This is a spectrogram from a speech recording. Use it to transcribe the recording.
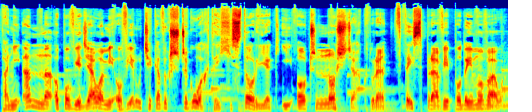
Pani Anna opowiedziała mi o wielu ciekawych szczegółach tej historii, jak i o czynnościach, które w tej sprawie podejmowała.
